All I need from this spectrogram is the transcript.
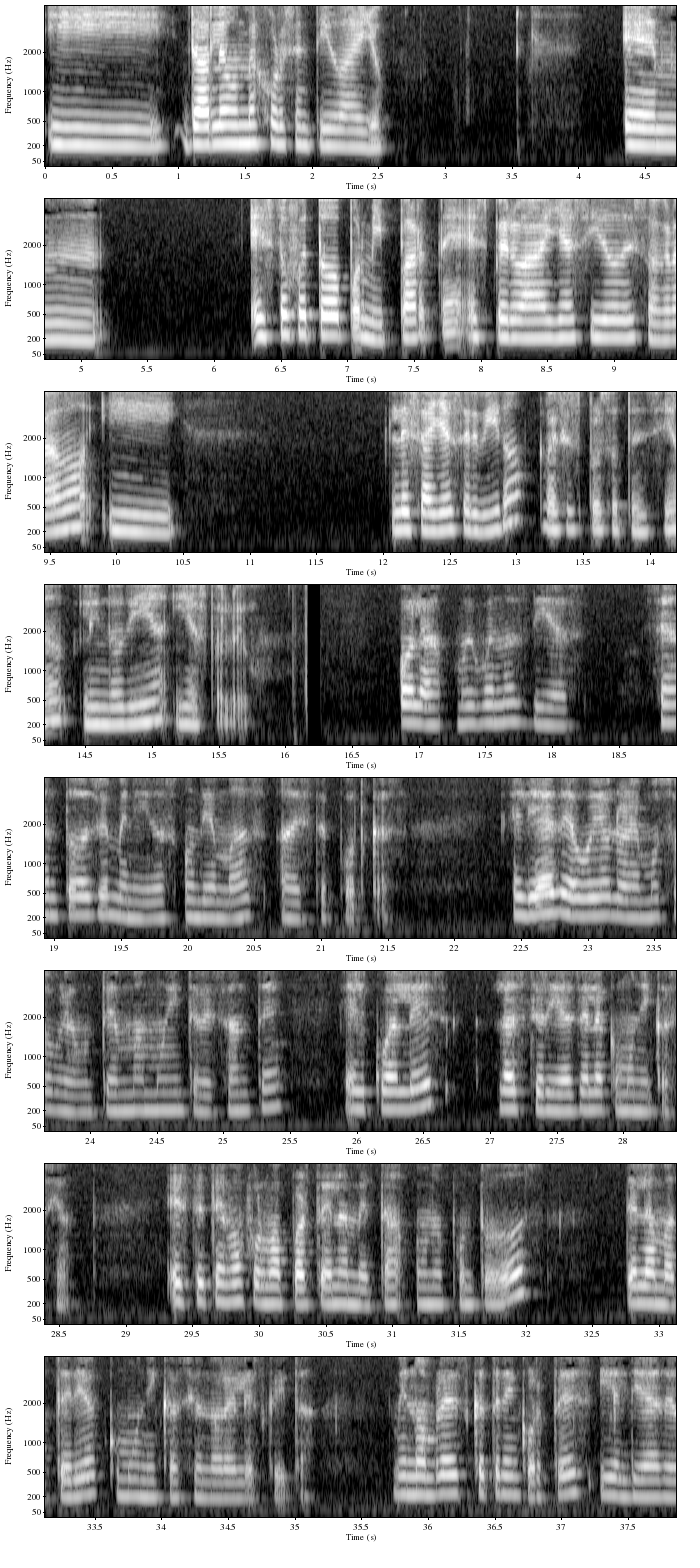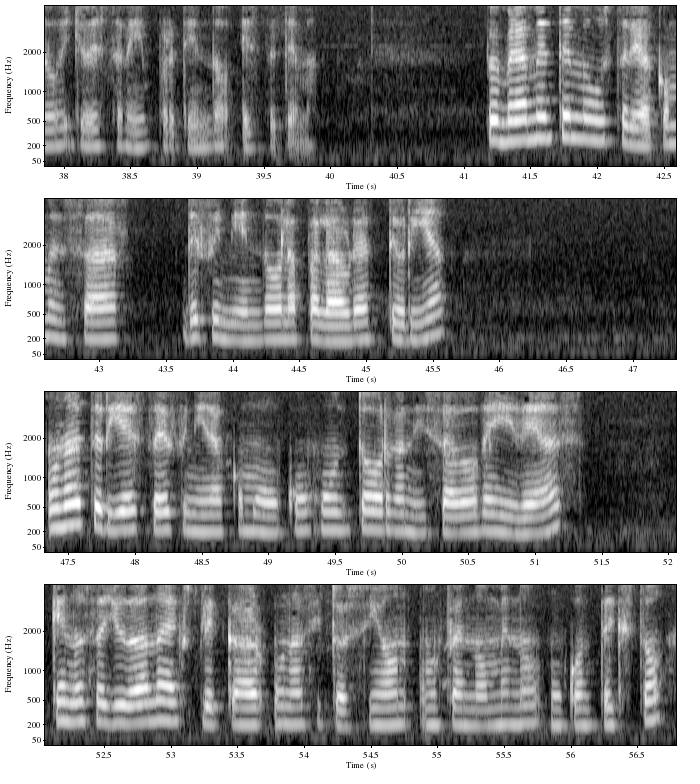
y darle un mejor sentido a ello. Em, esto fue todo por mi parte. Espero haya sido de su agrado y les haya servido. Gracias por su atención. Lindo día y hasta luego. Hola, muy buenos días. Sean todos bienvenidos un día más a este podcast. El día de hoy hablaremos sobre un tema muy interesante, el cual es las teorías de la comunicación. Este tema forma parte de la meta 1.2 de la materia comunicación oral escrita. Mi nombre es Catherine Cortés y el día de hoy yo estaré impartiendo este tema. Primeramente me gustaría comenzar definiendo la palabra teoría. Una teoría está definida como un conjunto organizado de ideas que nos ayudan a explicar una situación, un fenómeno, un contexto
